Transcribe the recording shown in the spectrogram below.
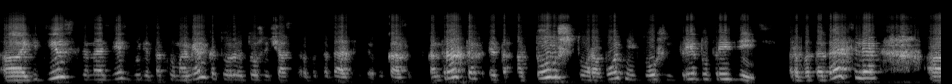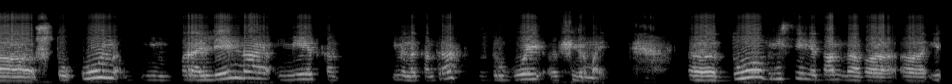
А, Единственное, здесь будет такой момент, который тоже часто работодатели указывают в контрактах, это о том, что работник должен предупредить работодателя, а, что он параллельно имеет именно контракт с другой э, фирмой. Э, до внесения данного, э,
